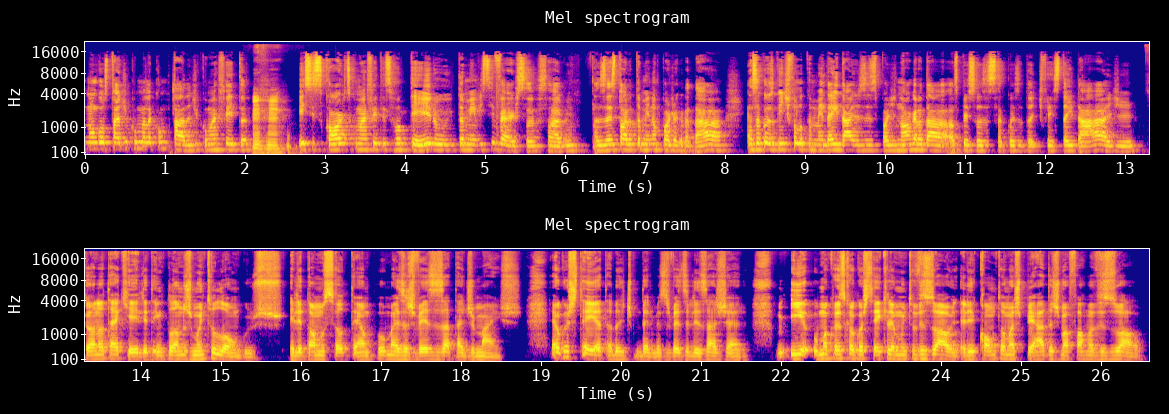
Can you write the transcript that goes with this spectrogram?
não gostar de como ela é contada, de como é feita uhum. esses cortes, como é feito esse roteiro e também vice-versa, sabe? Às vezes a história também não pode agradar. Essa coisa que a gente falou também da idade, às vezes pode não agradar as pessoas, essa coisa da diferença da idade. Eu anotei aqui, ele tem planos muito longos. Ele toma o seu tempo, mas às vezes até demais. Eu gostei até do ritmo dele, mas às vezes ele exagera. E uma coisa que eu gostei é que ele é muito visual. Ele conta umas piadas de uma forma visual.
